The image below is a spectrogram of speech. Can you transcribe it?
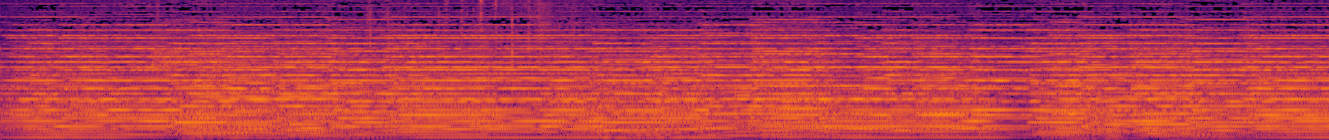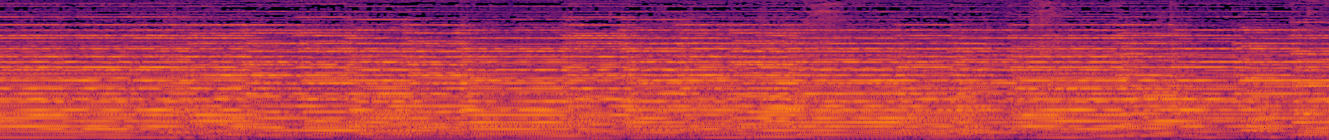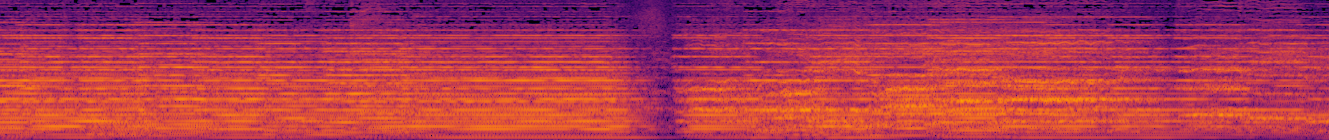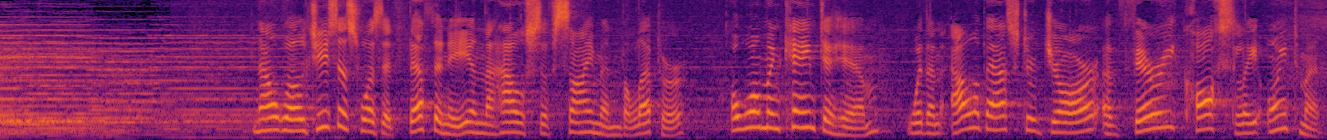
While Jesus was at Bethany in the house of Simon the leper, a woman came to him with an alabaster jar of very costly ointment,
